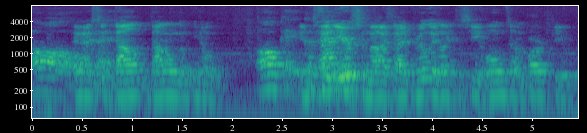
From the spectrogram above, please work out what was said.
Oh, okay. And I said, down, down, the you know, Okay, in 'cause ten I years was- from now, I said, I'd really like to see homes on Parkview.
